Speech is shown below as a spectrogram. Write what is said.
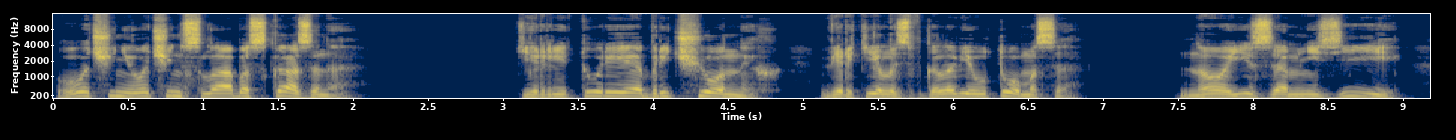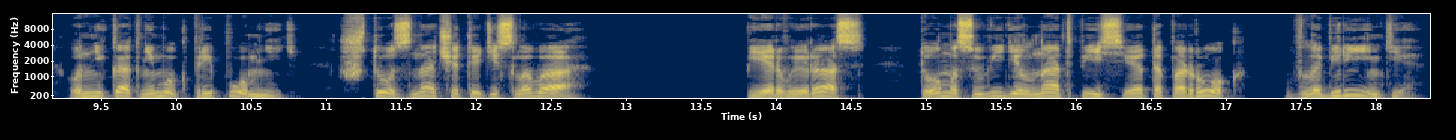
очень и очень слабо сказано. Территория обреченных вертелась в голове у Томаса. Но из-за амнезии он никак не мог припомнить, что значат эти слова. Первый раз Томас увидел надпись «Это порог» в лабиринте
